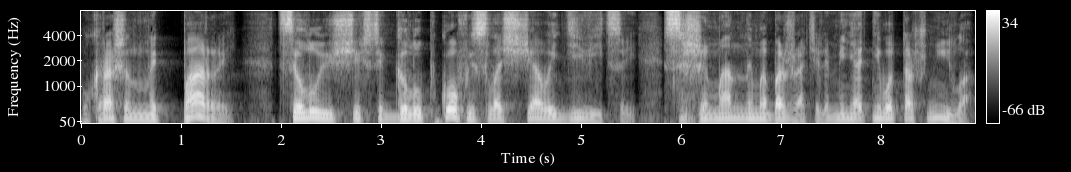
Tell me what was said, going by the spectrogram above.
украшенный парой целующихся голубков и слащавой девицей с жеманным обожателем. Меня от него тошнило.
